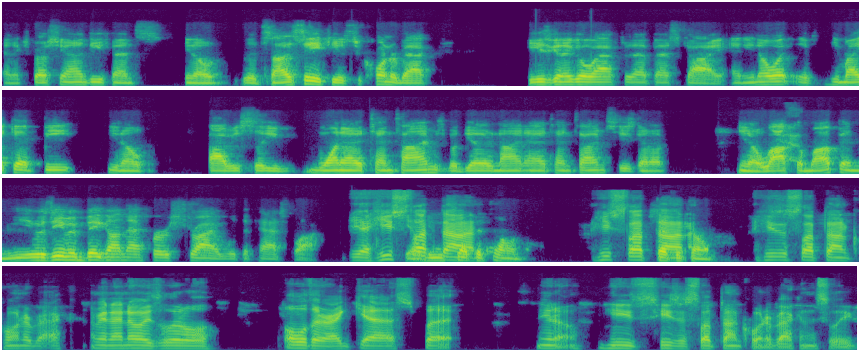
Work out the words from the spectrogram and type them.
and especially on defense, you know it's not a safety; it's a cornerback. He's going to go after that best guy, and you know what? If he might get beat, you know, obviously one out of ten times, but the other nine out of ten times, he's going to you know, lock him up. And he was even big on that first drive with the pass block. Yeah, he You know, slept he set on. the tone. He slept Set on. the tone. He's a slept on cornerback. I mean, I know he's a little older, I guess, but you know, he's he's a slept on cornerback in this league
